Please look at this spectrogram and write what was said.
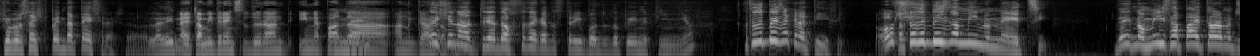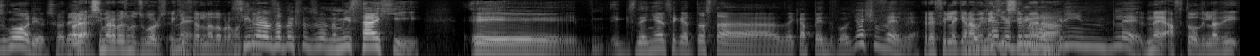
πιο μπροστά έχει 54%. ξέρω. Δηλαδή Ναι, τα mid-range του Durant είναι πάντα unguardable. έχει ένα 38% τρίποντο το οποίο είναι τίμιο. Αυτό δεν παίζει να κρατήσει. Όχι. Αυτό δεν παίζει να μείνουν έτσι. Δεν, νομίζει θα πάει τώρα με τους Warriors. Ωραία. Ωραία, σήμερα παίζουμε τους Warriors. Εκεί Ναι. θέλω να δω πραγματικά. Σήμερα που θα παίξουμε τους Warriors, νομίζει θα έχει ε, 69% στα 15 πόδια. Όχι βέβαια. Ρε φίλε, και να Το μην κάνει έχει Draymond σήμερα. Green μπλε. Ναι, αυτό δηλαδή.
